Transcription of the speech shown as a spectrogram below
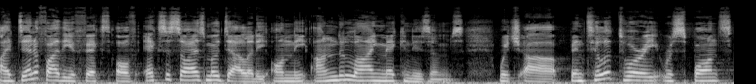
identify the effects of exercise modality on the underlying mechanisms, which are ventilatory response,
